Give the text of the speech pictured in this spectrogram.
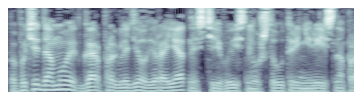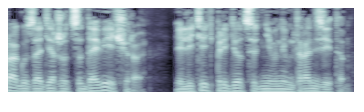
По пути домой Эдгар проглядел вероятности и выяснил, что утренний рейс на Прагу задержится до вечера – и лететь придется дневным транзитом.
